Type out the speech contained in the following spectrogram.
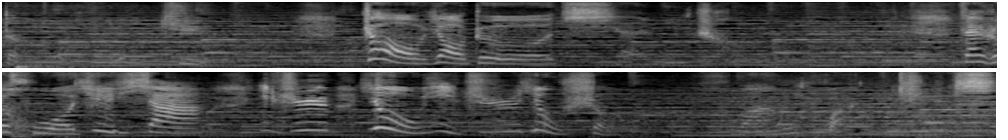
的火炬，照耀着前程。在这火炬下，一只又一只右手缓缓举起，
